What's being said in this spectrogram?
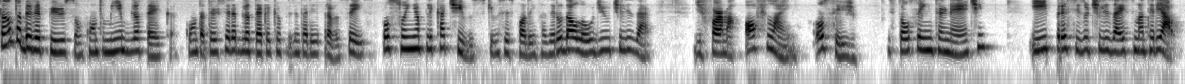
Tanto a BV Pearson quanto minha biblioteca, quanto a terceira biblioteca que eu apresentarei para vocês, possuem aplicativos que vocês podem fazer o download e utilizar de forma offline, ou seja, estou sem internet e preciso utilizar esse material.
